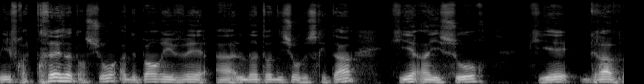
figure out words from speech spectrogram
il fera très attention à ne pas arriver à l'interdiction de srita, qui est un issour qui est grave.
